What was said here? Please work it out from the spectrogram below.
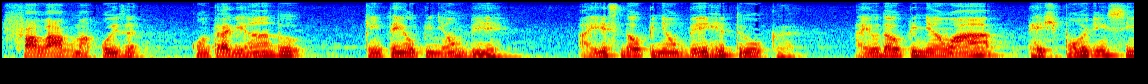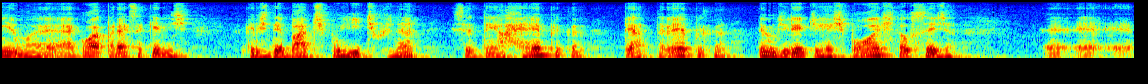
falar alguma coisa contrariando quem tem a opinião B. Aí esse da opinião B retruca. Aí o da opinião A responde em cima. É, agora aparece aqueles, aqueles debates políticos, né? Você tem a réplica, tem a tréplica, tem um direito de resposta, ou seja, é, é,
